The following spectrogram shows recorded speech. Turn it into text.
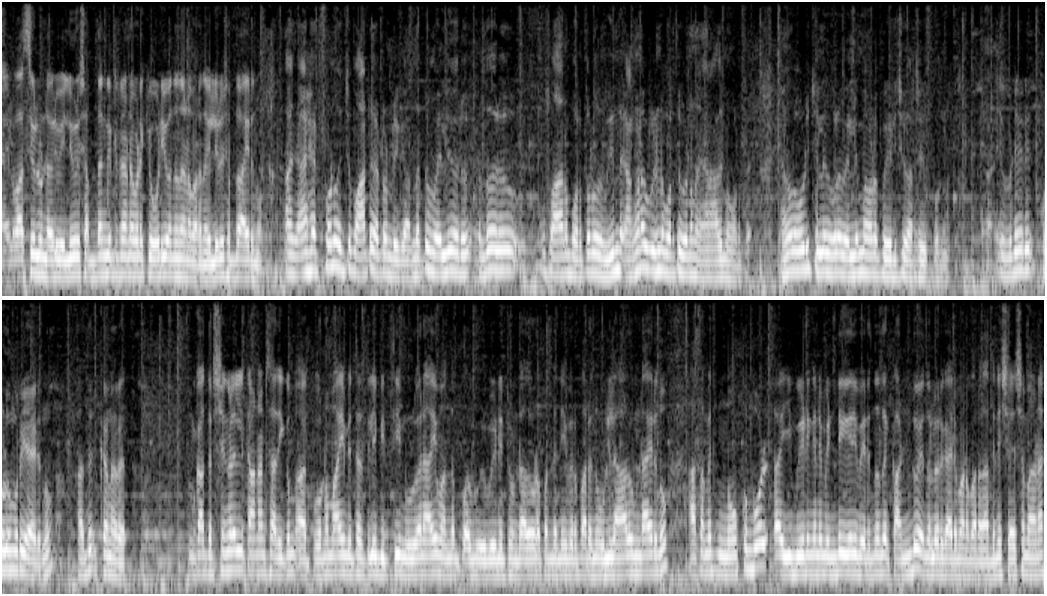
അയൽവാസികളുണ്ട്. അവർ വലിയൊരു ശബ്ദം കിട്ടിയിട്ടാണ് ഇവിടേക്ക് ഓടി വന്നതെന്നാണ് പറഞ്ഞത്. വലിയൊരു ശബ്ദമായിരുന്നു. ആ ഞാൻ ഹെഡ്ഫോൺ വെച്ച് പാട്ട് കേട്ടോണ്ടിരിക്കുക എന്നിട്ടും വലിയൊരു എന്തോ ഒരു സാധനം പുറത്തോട്ട് വീണ്. വീണ്ടും അങ്ങനെ വീണ്ടും പുറത്ത് വീണെന്ന് ഞാൻ ആദ്യമേ ഓർത്ത്. ഞങ്ങൾ ഓടിച്ചെല്ലും ചെല്ലുമ്പോൾ വലിയമ്മ അവിടെ പേടിച്ച് കറച്ച് കിട്ടുന്നുണ്ട് ഇവിടെ ഒരു കുളിമുറിയായിരുന്നു. അത് കിണർ നമുക്ക് ആ ദൃശ്യങ്ങളിൽ കാണാൻ സാധിക്കും. പൂർണമായും ഇത്തരത്തിൽ ഈ ഭിത്തി മുഴുവനായും വന്ന് വീണിട്ടുണ്ട്. അതോടൊപ്പം തന്നെ ഇവർ പറയുന്ന ഉള്ളിൽ ആളുണ്ടായിരുന്നു. ആ സമയത്ത് നോക്കുമ്പോൾ ഈ വീടിങ്ങനെ വിണ്ടി കയറി വരുന്നത് കണ്ടു എന്നുള്ളൊരു കാര്യമാണ് പറഞ്ഞത്. അതിനുശേഷമാണ്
